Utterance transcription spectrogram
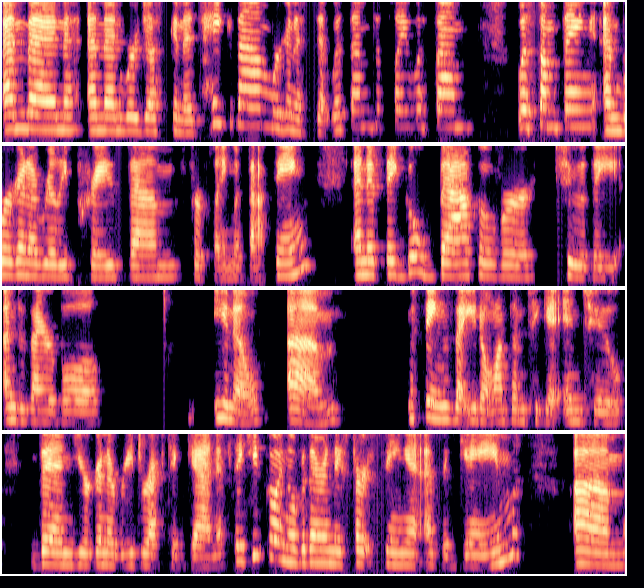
And then and then we're just going to take them we're going to sit with them to play with them with something and we're going to really praise them for playing with that thing. And if they go back over to the undesirable you know um things that you don't want them to get into, then you're going to redirect again. If they keep going over there and they start seeing it as a game, um,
